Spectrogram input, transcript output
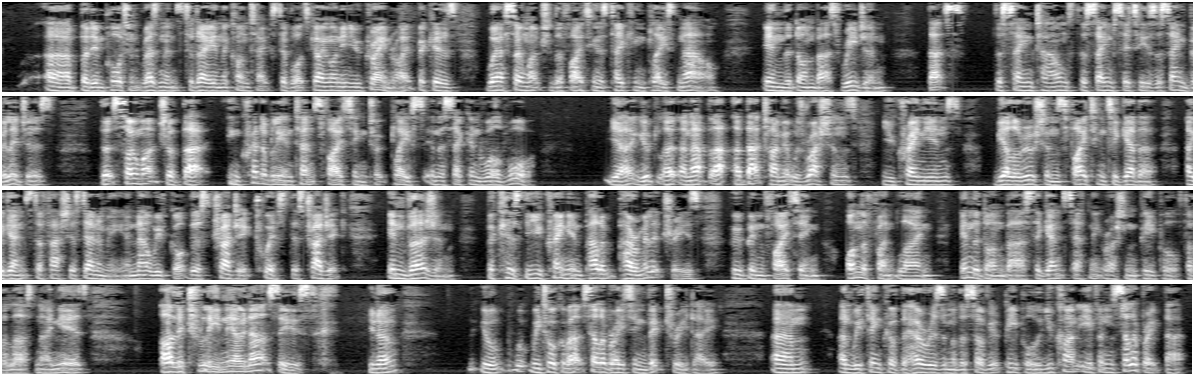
uh, but important resonance today in the context of what's going on in Ukraine, right? Because where so much of the fighting is taking place now in the Donbass region, that's the same towns, the same cities, the same villages that so much of that incredibly intense fighting took place in the Second World War. Yeah, and at that, at that time it was Russians, Ukrainians, Belarusians fighting together against a fascist enemy. And now we've got this tragic twist, this tragic inversion because the Ukrainian paramilitaries who've been fighting on the front line in the Donbass against ethnic Russian people for the last nine years are literally neo-Nazis. you know, you we talk about celebrating Victory Day, um, and we think of the heroism of the Soviet people. You can't even celebrate that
